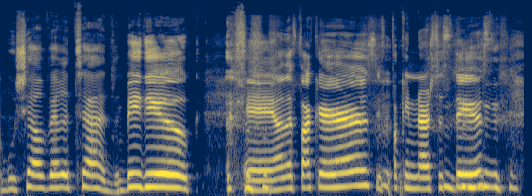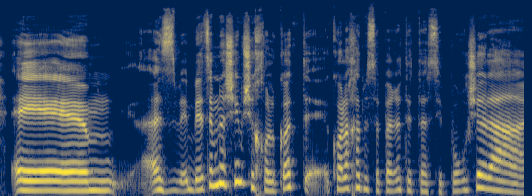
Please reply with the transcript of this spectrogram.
הבושה עוברת צד. בדיוק. fuckers, you fucking narcissist. אז בעצם נשים שחולקות, כל אחת מספרת את הסיפור שלה,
